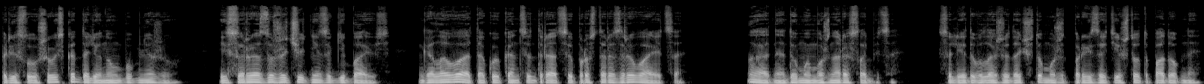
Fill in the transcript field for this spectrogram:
Прислушиваюсь к отдаленному бубнежу. И сразу же чуть не загибаюсь. Голова от такой концентрации просто разрывается. Ладно, думаю, можно расслабиться. Следовало ожидать, что может произойти что-то подобное.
